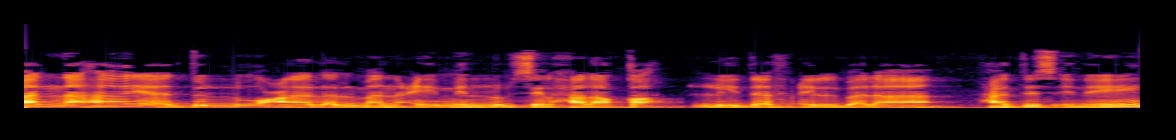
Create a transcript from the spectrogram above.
Annaha yadullu 'alal man'i min lubsil halaqah lidaf'il bala. Hadis ini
